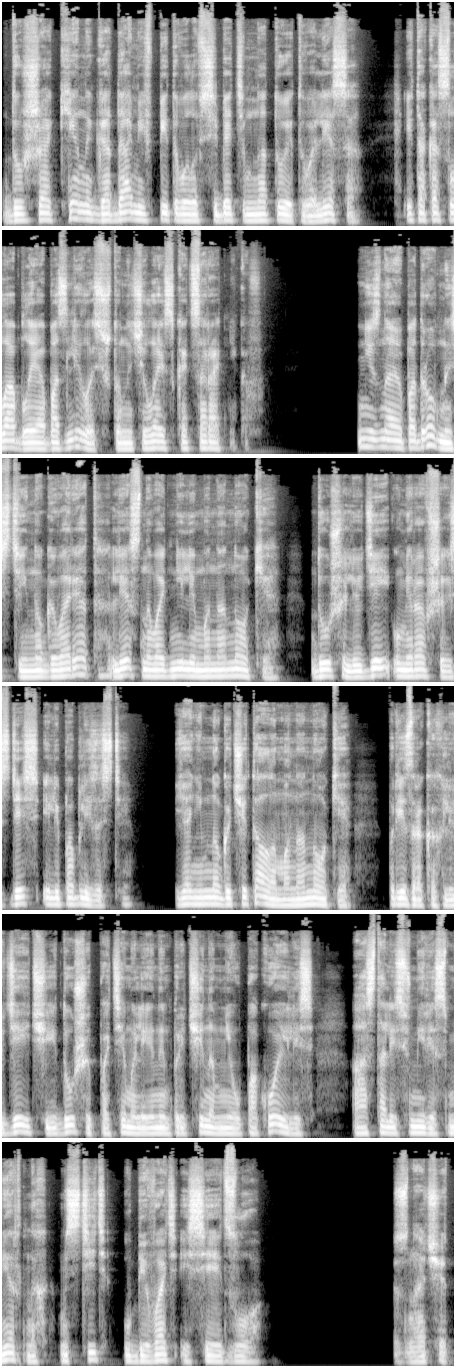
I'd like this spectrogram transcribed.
душа Кены годами впитывала в себя темноту этого леса и так ослабла и обозлилась, что начала искать соратников. Не знаю подробностей, но говорят, лес наводнили мононоки, души людей, умиравших здесь или поблизости. Я немного читала мононоки, призраках людей, чьи души по тем или иным причинам не упокоились, а остались в мире смертных мстить, убивать и сеять зло. «Значит,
